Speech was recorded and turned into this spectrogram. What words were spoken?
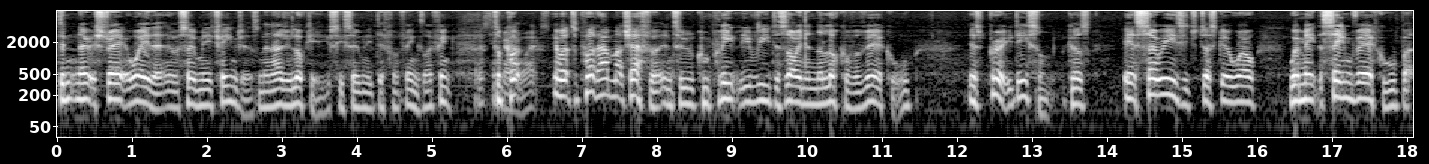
didn't notice straight away that there were so many changes, and then as you look at it, you see so many different things. And I think To put- yeah, but to put that much effort into completely redesigning the look of a vehicle is pretty decent because it's so easy to just go, well, we'll make the same vehicle, but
